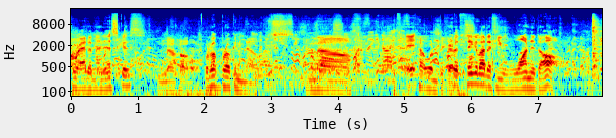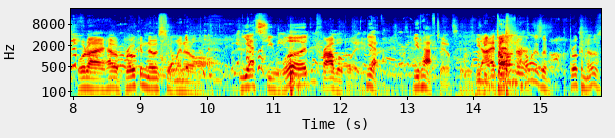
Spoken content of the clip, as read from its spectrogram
Shred a meniscus. No, What about broken nose? no, It- that wouldn't be good. But think about if you won it all. Would I have a broken nose to win it all? Yes, you would. Probably. Yeah, you'd have to. You'd be Dive How dead long, how long is a broken nose?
